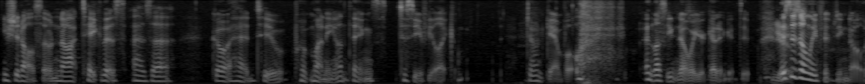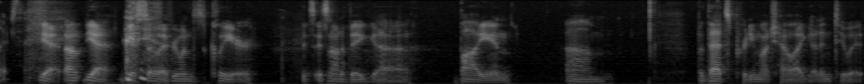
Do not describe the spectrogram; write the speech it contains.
you should also not take this as a go ahead to put money on things to see if you like them. Don't gamble unless you know what you're getting into. Yes. This is only $15. Yeah, um, yeah, just so everyone's clear. It's it's not a big uh, buy-in. Um, but that's pretty much how I got into it.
